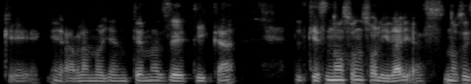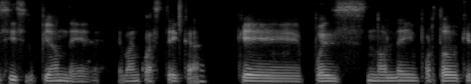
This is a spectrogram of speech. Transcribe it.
que eh, hablando ya en temas de ética, que no son solidarias. No sé si supieron de, Banco Azteca, que pues no le importó que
